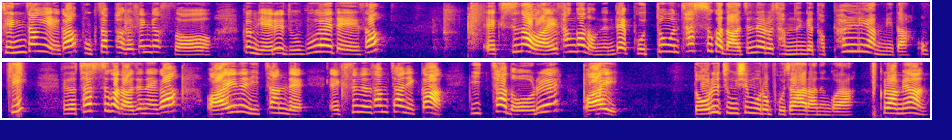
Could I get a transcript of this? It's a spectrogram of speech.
굉장히 얘가 복잡하게 생겼어. 그럼 얘를 누구에 대해서 x나 y 상관없는데 보통은 차수가 낮은 애로 잡는 게 더 편리합니다. 오케이? 그래서 차수가 낮은 애가 y는 2차인데 x는 3차니까 2차 너를 y 너를 중심으로 보자라는 거야. 그러면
